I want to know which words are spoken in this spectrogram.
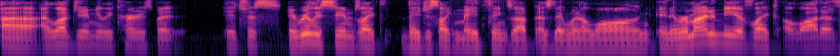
uh, I love Jamie Lee Curtis, but it just it really seems like they just like made things up as they went along, and it reminded me of like a lot of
